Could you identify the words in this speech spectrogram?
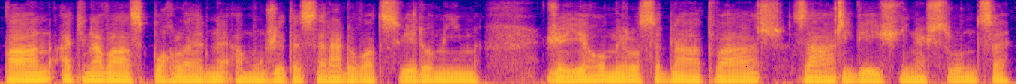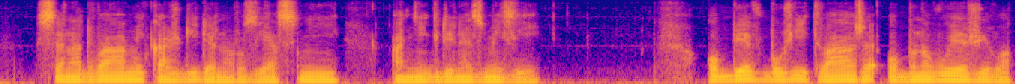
Pán ať na vás pohlédne a můžete se radovat svědomím, že jeho milosrdná tvář, zářivější než slunce, se nad vámi každý den rozjasní a nikdy nezmizí. Objev boží tváře obnovuje život.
